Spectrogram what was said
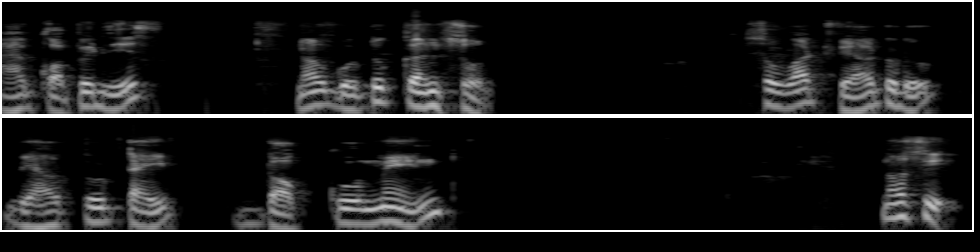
i have copied this. Now go to console. So what we have to do? We have to type document. Now see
